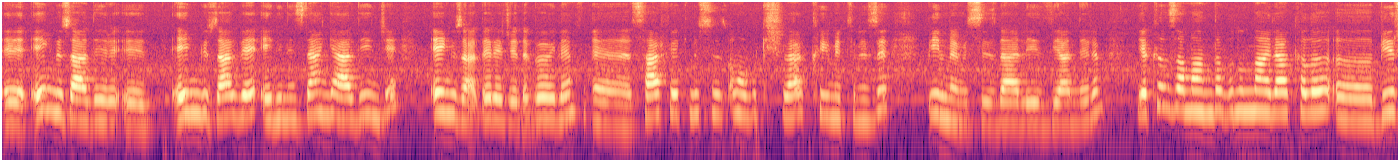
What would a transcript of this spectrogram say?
e, en güzel dere- e, en güzel ve elinizden geldiğince en güzel derecede böyle e, sarf etmişsiniz ama bu kişiler kıymetinizi bilmemişsiniz değerli izleyenlerim. Yakın zamanda bununla alakalı e, bir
